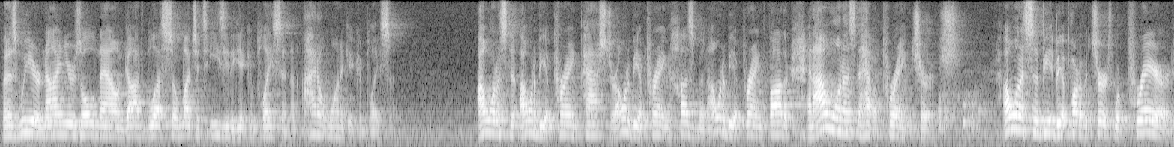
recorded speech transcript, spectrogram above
But as we are nine years old now and God's blessed so much, it's easy to get complacent. And I don't want to get complacent. I want us to, I want to be a praying pastor. I want to be a praying husband. I want to be a praying father. And I want us to have a praying church. I want us to be, be a part of a church where prayer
